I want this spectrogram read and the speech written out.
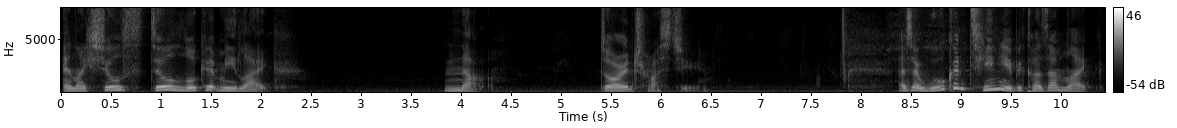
And like she'll still look at me like, "Nah." don't trust you. And so we'll continue because I'm like,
